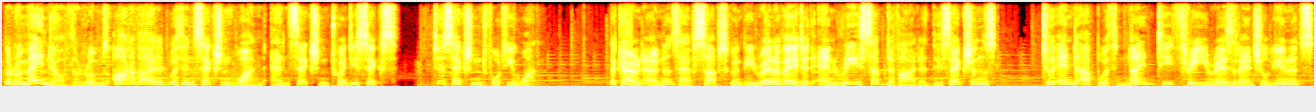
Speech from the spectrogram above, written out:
The remainder of the rooms are divided within Section 1 and Section 26 to Section 41. The current owners have subsequently renovated and re-subdivided the sections to end up with 93 residential units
